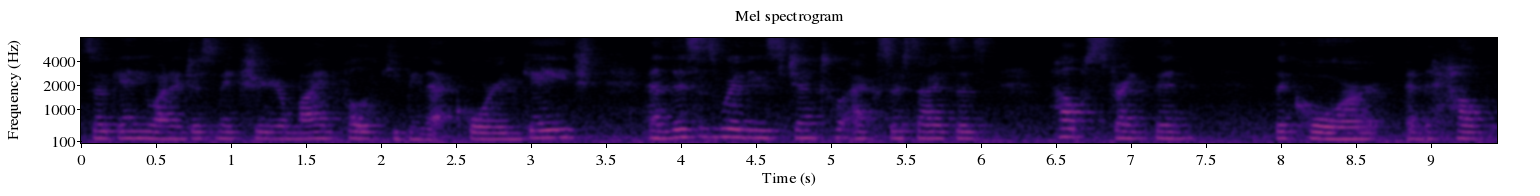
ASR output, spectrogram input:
So again, you wanna just make sure you're mindful of keeping that core engaged. And this is where these gentle exercises help strengthen the core and help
